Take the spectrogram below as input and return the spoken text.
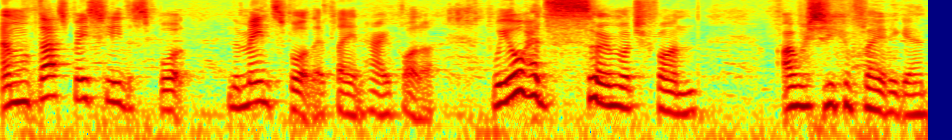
and that's basically the sport, the main sport they play in Harry Potter. We all had so much fun. I wish we could play it again.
